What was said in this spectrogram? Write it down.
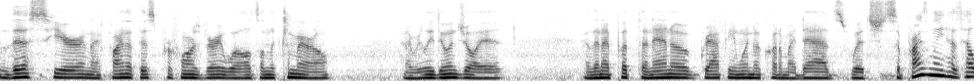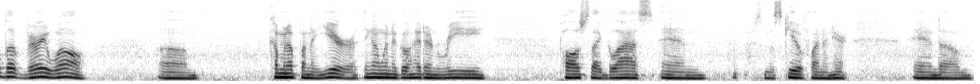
this here, and I find that this performs very well. It's on the Camaro. and I really do enjoy it. And then I put the nano graphene window coat on my dad's, which surprisingly has held up very well. Um, coming up on a year, I think I'm going to go ahead and re-polish that glass and there's a mosquito flying in here and um,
